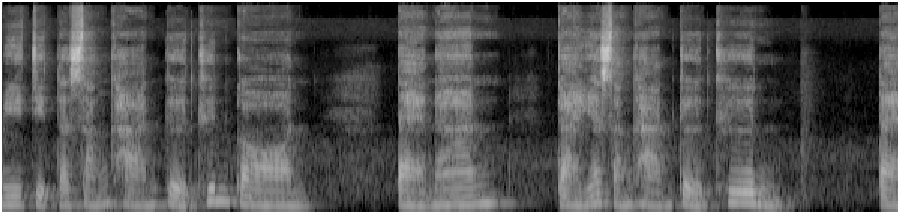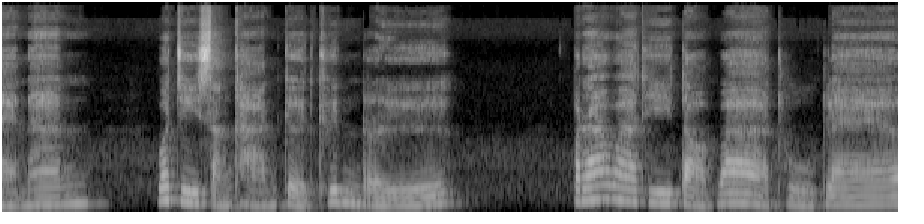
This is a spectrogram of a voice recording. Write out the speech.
มีจิตสังขารเกิดขึ้นก่อน แต่นั้นกายสังขารเกิดขึ้น แต่นั้น วจีสังขารเกิดขึ้นหรือปราวาทีตอบว่าถูกแล้ว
